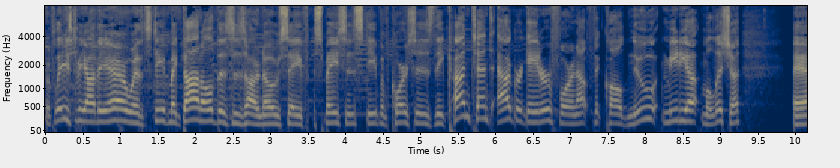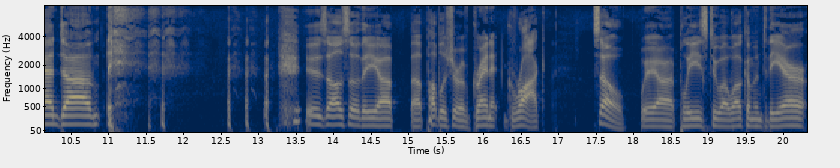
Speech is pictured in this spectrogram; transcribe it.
we're pleased to be on the air with Steve McDonald. This is our No Safe Spaces. Steve, of course, is the content aggregator for an outfit called New Media Militia. And um, is also the uh, uh, publisher of Granite Grok. So we are pleased to uh, welcome him to the air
